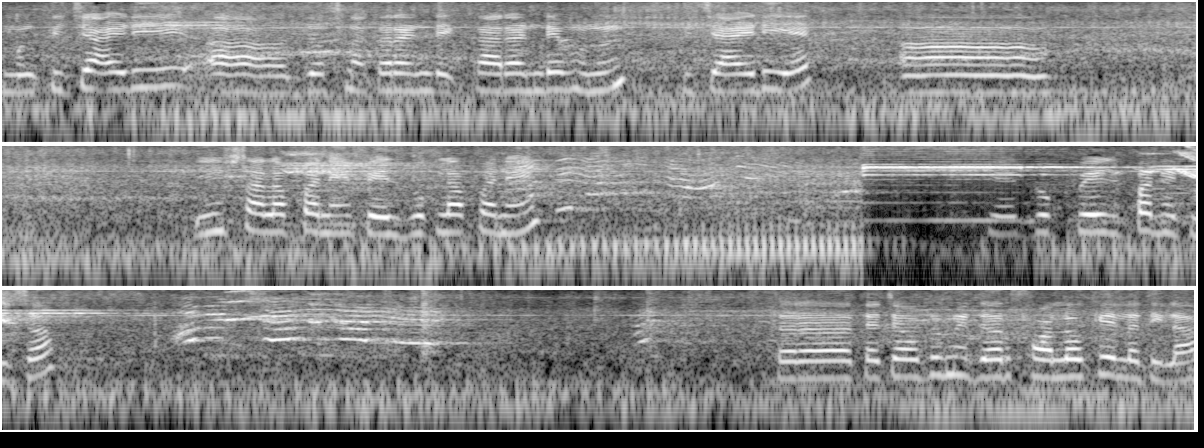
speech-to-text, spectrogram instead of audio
मग तिची आय डी ज्योत्ना करंडे कारंडे म्हणून तिची आय डी आहे. इंस्टाला पण आहे फेसबुकला पण आहे. पेज पण आहे तिचं. तर त्याच्यावर तुम्ही जर फॉलो केलं तिला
